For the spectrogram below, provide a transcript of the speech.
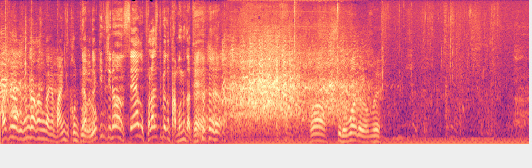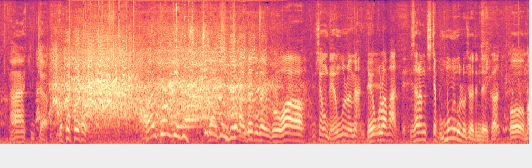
하시라고 생각하는 거 아니야? 마인드 내가 볼때 컨트롤로? 김치는 쎄하고 플라스틱 백은 다 먹는 것 같아. 와 진짜 너무하다 너무해. 아 진짜. 말도 안 돼. 이건 진짜 말도 안 돼. 안 된다 이거. 와 김치 형은 매운 걸로 하면 안 돼. 매운 걸로 하면 안 돼. 이 사람은 진짜 못 먹는 걸로 줘야 된다니까. 어, 막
